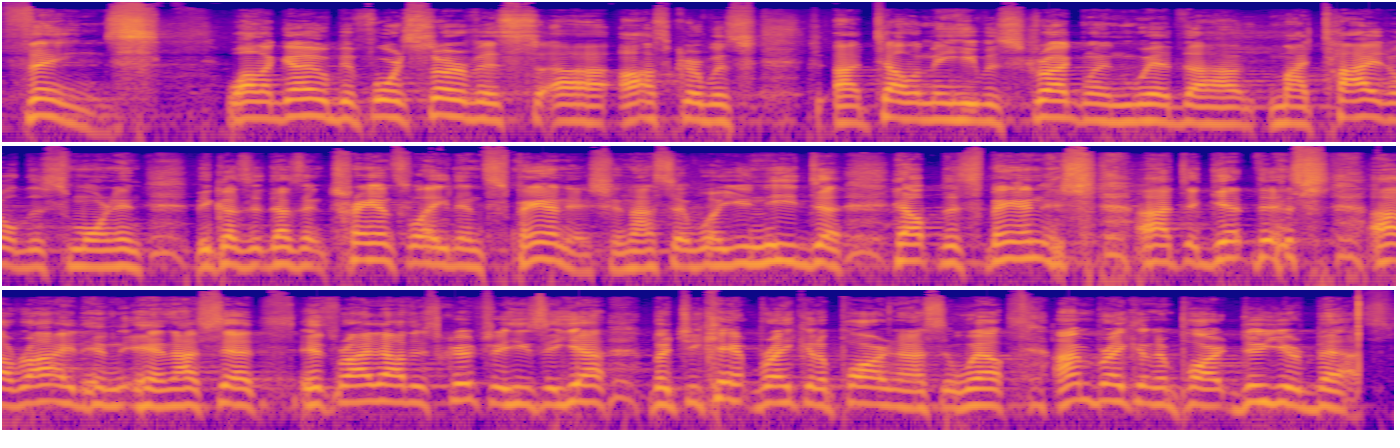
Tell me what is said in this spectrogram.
things while ago before service, uh, Oscar was uh, telling me he was struggling with uh, my title this morning because it doesn't translate in Spanish. And I said, Well, you need to help the Spanish uh, to get this uh, right. And, and I said, It's right out of the scripture. He said, Yeah, but you can't break it apart. And I said, Well, I'm breaking it apart. Do your best.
